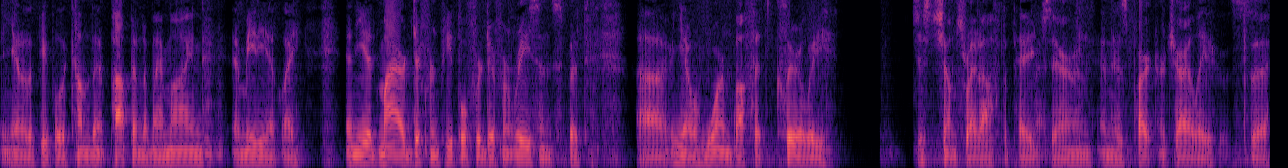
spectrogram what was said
you know, the people that come that pop into my mind mm-hmm. immediately. And you admire different people for different reasons. But, uh, you know, Warren Buffett clearly just jumps right off the page right. there, and, and, his partner Charlie, who's uh,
